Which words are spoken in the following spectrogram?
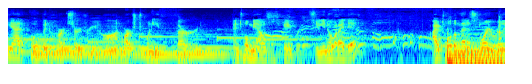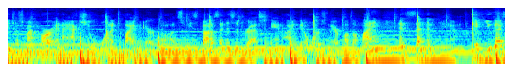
He had open heart surgery on March 23rd and told me I was his favorite. So you know what I did? I told him that his story really touched my heart and I actually wanted to buy him AirPods. So he's about to send his address and I'm gonna order some AirPods online and send them to him. If you guys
